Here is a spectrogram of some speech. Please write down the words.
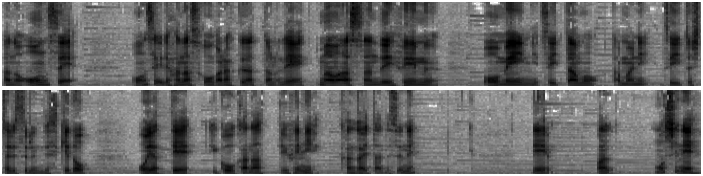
あの音声音声で話す方が楽だったので今はスタンド FM をメインに Twitter もたまにツイートしたりするんですけどをやっていこうかなっていうふうに考えたんですよね。で、まあ、もしね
